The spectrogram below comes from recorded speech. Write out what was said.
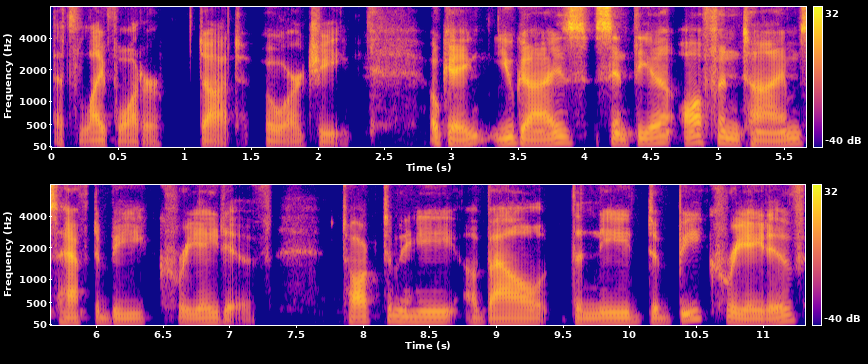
That's lifewater.org. Okay, you guys, Cynthia, oftentimes have to be creative. Talk to me about the need to be creative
